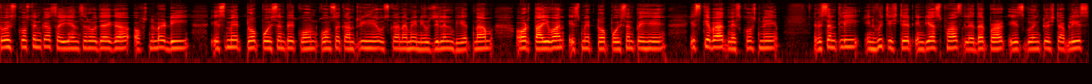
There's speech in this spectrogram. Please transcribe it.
तो इस क्वेश्चन का सही आंसर हो जाएगा ऑप्शन नंबर डी इसमें टॉप पोजीशन पे कौन कौन सा कंट्री है? उसका नाम है न्यूजीलैंड वियतनाम और ताइवान इसमें टॉप पोजीशन पे है। इसके बाद नेक्स्ट क्वेश्चन है। Recently in which state India's first leather park is going to establish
